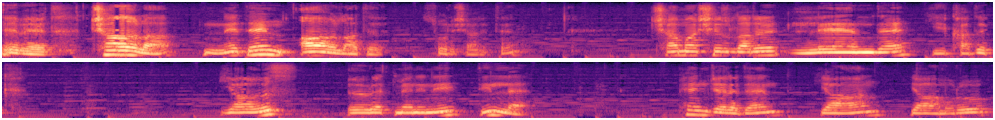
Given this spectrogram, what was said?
Evet. Çağla neden ağladı? Soru işareti. Çamaşırları leğende yıkadık. Yağız öğretmenini dinle. Pencereden yağan yağmuru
